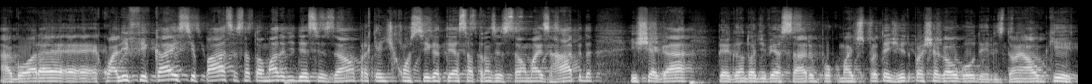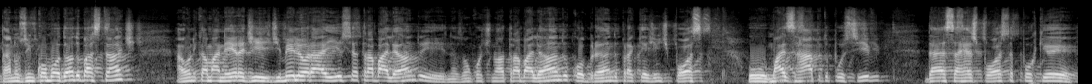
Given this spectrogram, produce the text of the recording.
Agora, é, é, é qualificar esse passe, essa tomada de decisão, para que a gente consiga ter essa transição mais rápida e chegar pegando o adversário um pouco mais desprotegido para chegar ao gol Então, é algo que está nos incomodando bastante. A única maneira de, de, melhorar isso é trabalhando e nós vamos continuar trabalhando, cobrando para que a gente possa, o mais rápido possível, dar essa resposta, porque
